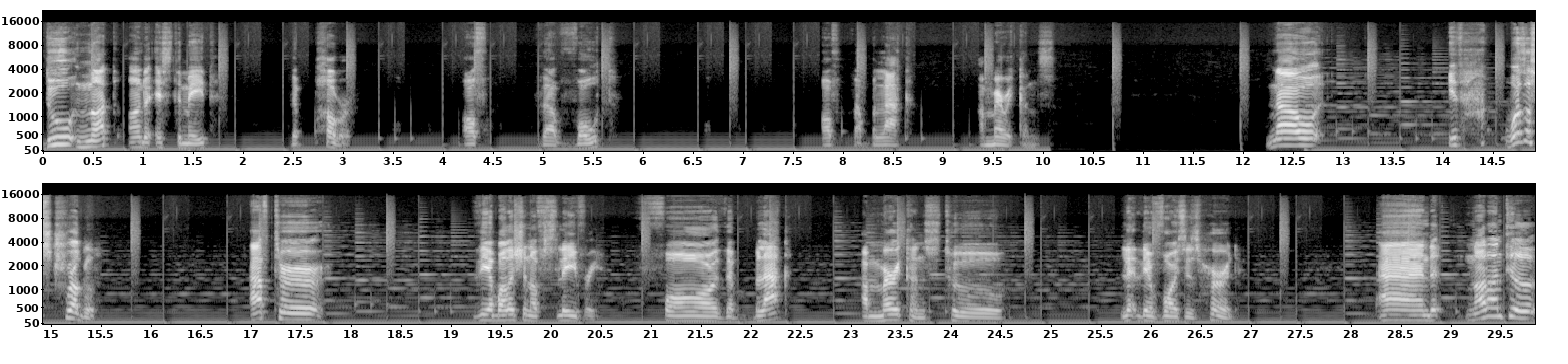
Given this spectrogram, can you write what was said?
do not underestimate the power of the vote of the black Americans. Now, it was a struggle after the abolition of slavery for the black Americans to let their voices heard. And not until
